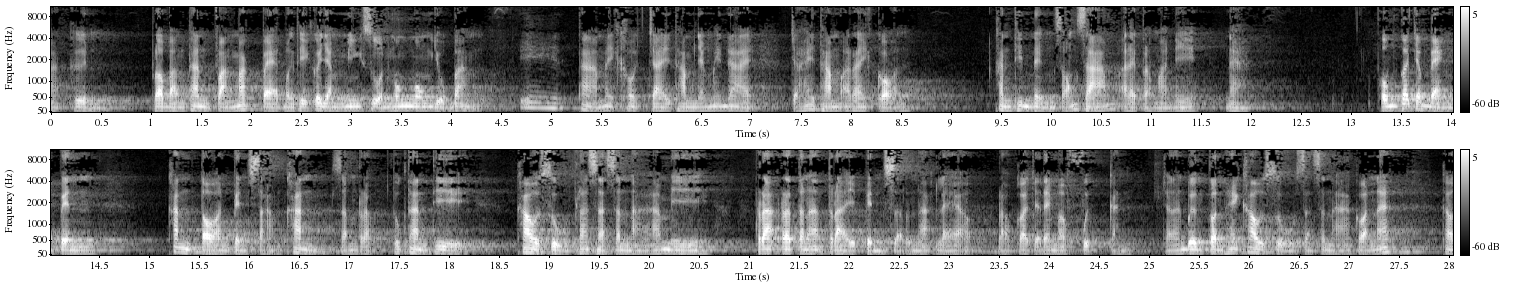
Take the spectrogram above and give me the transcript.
มากขึ้น เพราะบางท่านฟังมรรคแปดบางทีก็ยังมีส่วนงงๆอยู่บ้าง เอ๊ถ้าไม่เข้าใจทำยังไม่ได้ จะให้ทำอะไรก่อน ขั้นที่หนึ่งสองสามอะไรประมาณนี้นะผมก็จะแบ่งเป็นขั้นตอนเป็นสามขั้นสำหรับทุกท่านที่เข้าสู่พระศาสนามีพระรัตนตรัยเป็นสรณะแล้ว เราก็จะได้มาฝึกกัน ฉะนั้นเบื้องต้นให้เข้าสู่ศาสนาก่อนนะ เข้า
